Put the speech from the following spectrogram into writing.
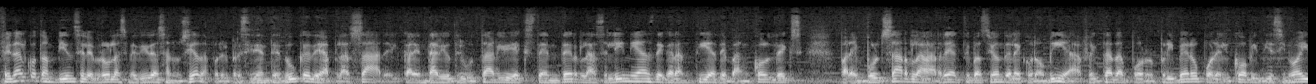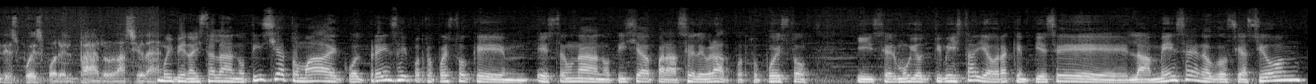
FENALCO también celebró las medidas anunciadas por el presidente Duque de aplazar el calendario tributario y extender las líneas de garantía de Bancoldex para impulsar la reactivación de la economía afectada por primero por el COVID-19 y después por el paro nacional. Muy bien, ahí está la noticia tomada de Colprensa y por supuesto que mm, esta es una noticia para celebrar, por supuesto, y ser muy optimista y ahora que empiece la mesa de negociación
